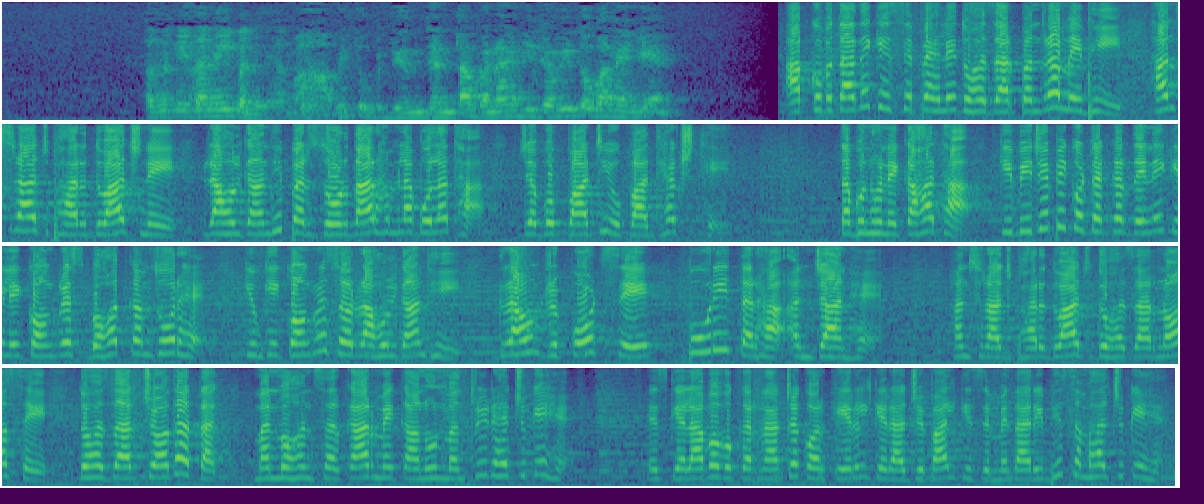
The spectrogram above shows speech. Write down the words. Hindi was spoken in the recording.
अभी नेता नहीं बने हैं अभी तो जनता बनाएगी जब तो बनेंगे। आपको बता दें कि इससे पहले 2015 में भी हंसराज भारद्वाज ने राहुल गांधी पर जोरदार हमला बोला था जब वो पार्टी उपाध्यक्ष थे। तब उन्होंने कहा था कि बीजेपी को टक्कर देने के लिए कांग्रेस बहुत कमज़ोर है क्योंकि कांग्रेस और राहुल गांधी ग्राउंड रिपोर्ट से पूरी तरह अनजान हैं। हंसराज भारद्वाज 2009 से 2014 तक मनमोहन सरकार में कानून मंत्री रह चुके हैं। इसके अलावा वो कर्नाटक और केरल के राज्यपाल की ज़िम्मेदारी भी संभाल चुके हैं।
